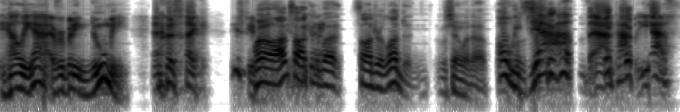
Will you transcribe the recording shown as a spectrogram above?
Hell yeah, everybody knew me. And I was like, these people. well, I'm talking about Sondra London showing up. Oh was- yeah, on top. yes,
